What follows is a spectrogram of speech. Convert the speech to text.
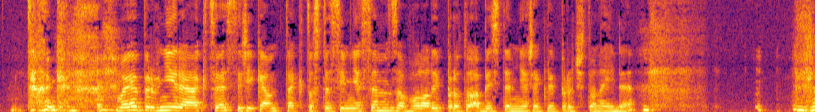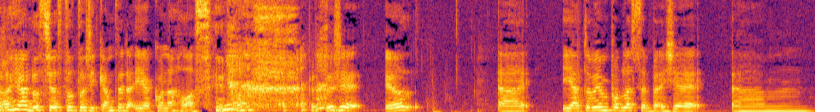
tak moje první reakce si říkám, tak to jste si mě sem zavolali proto, abyste mě řekli, proč to nejde. Jo, já dost často to říkám teda i jako na hlas, jo? protože jo, já to vím podle sebe, že um,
